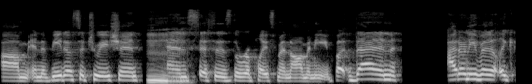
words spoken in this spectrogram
um, in a veto situation, mm. and Sis is the replacement nominee. But then I don't even like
